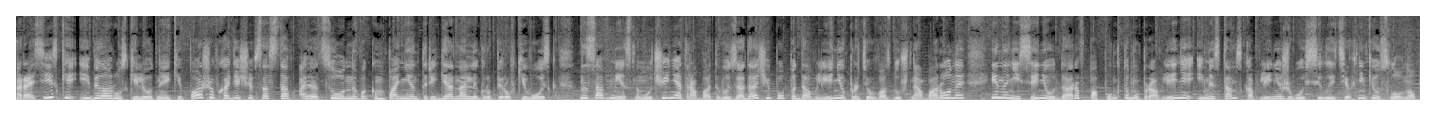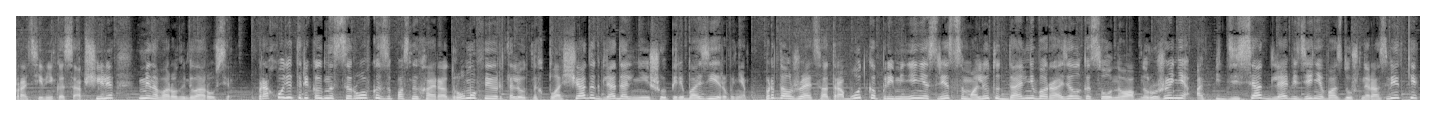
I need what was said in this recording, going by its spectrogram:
Российские и белорусские летные экипажи, входящие в состав авиационного компонента региональной группировки войск, на совместном учении отрабатывают задачи по подавлению противовоздушной обороны и нанесению ударов по пунктам управления и местам скопления живой силы и техники условного противника, сообщили в Минобороны Беларуси. Проходит рекогносцировка запасных аэродромов и вертолетных площадок для дальнейшего перебазирования. Продолжается отработка применения средств самолета дальнего радиолокационного обнаружения А-50 для ведения воздушной разведки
